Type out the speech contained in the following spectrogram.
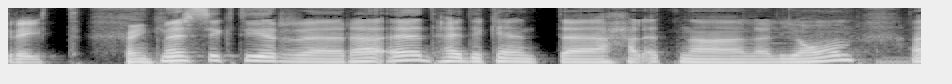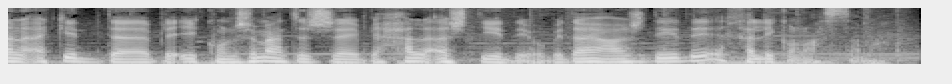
great merci كثير رائد. هيدي كانت حلقتنا لليوم. أنا أكيد بلاقيكم الجمعة الجاي بحلقة جديدة وبضيعة جديدة. خليكم على السمع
